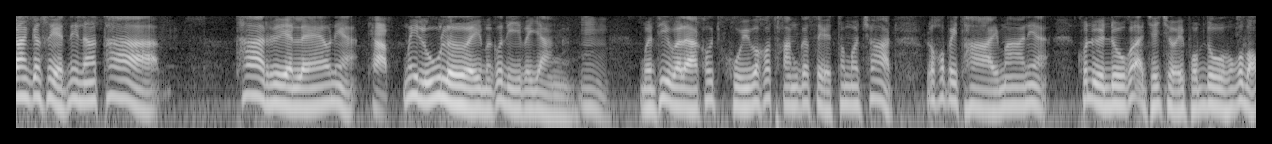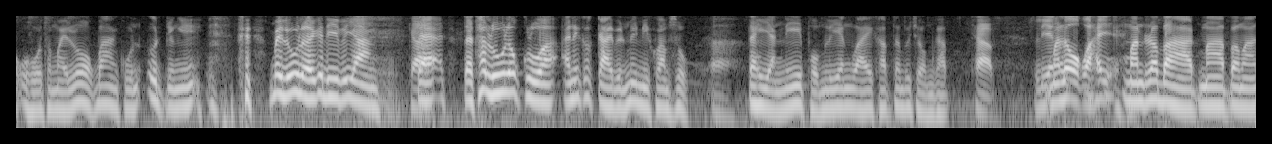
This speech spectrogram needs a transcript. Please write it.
การเกษตรนี่นะถ้าถ้าเรียนแล้วเนี่ยครับ ไม่รู้เลยมันก็ดีไปอย่างอืม เหมือนที่เวลาเขาคุยว่าเขาทำเกษตรธรรมชาติ แล้วเขาไปถ่ายมาเนี่ย คนอื่นดูก็อาจเฉยๆผมดูผมก็บอกโอ้โหทำไมโลกบ้านคุณอึดอย่างนี้ ไม่รู้เลยก็ดีไปอย่าง ครับ แต่แต่ถ้ารู้แล้วกลัว อันนี้ก็กลายเป็นไม่มีความสุข อ่าแต่อย่างนี้ผมเลี้ยงไว้ครับท่านผู้ชมครับ ครับ เลี้ยงมัน โลกไว้ มันระบาดมาประมาณ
